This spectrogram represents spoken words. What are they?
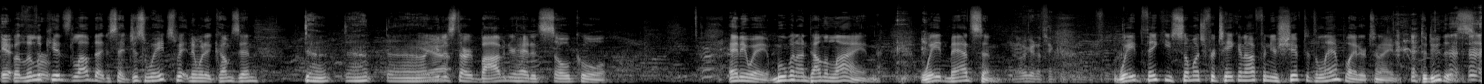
But little kids love that. Just say, just wait, just wait. And then when it comes in, dun, dun, dun, you Yeah. just start bobbing your head. It's so cool. Anyway, moving on down the line. Wade Madsen. Now we gotta think of number. Wade, thank you so much for taking off on your shift at the Lamplighter tonight to do this.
